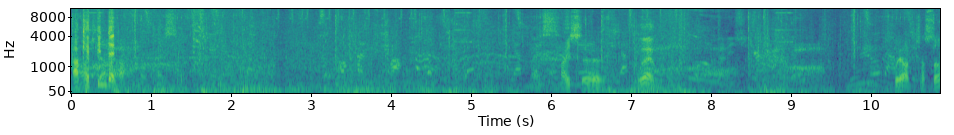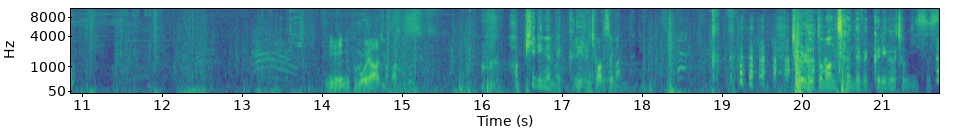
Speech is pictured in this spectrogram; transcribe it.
아 개핀데. 아, 나이스 나이스 나이스. 뭐야 이거? 뭐야 미쳤어? 위에 있- 뭐야 잡았어 하필이면 맥크리를 이 저기서 만나냐 절로 도망쳤는데 맥크리가 저기 있었어.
